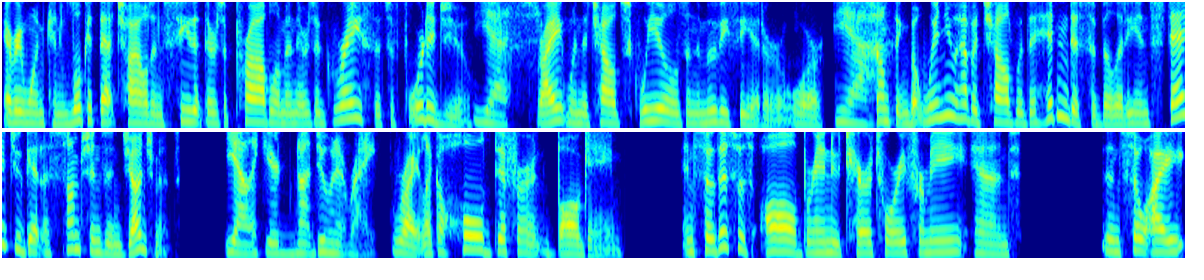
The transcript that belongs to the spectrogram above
Everyone can look at that child and see that there's a problem and there's a grace that's afforded you, Yes. right? When the child squeals in the movie theater or Yeah. something. But when you have a child with a hidden disability, instead you get assumptions and judgment. Yeah, like you're not doing it right. Right, like a whole different ball game. And so this was all brand new territory for me and and so I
